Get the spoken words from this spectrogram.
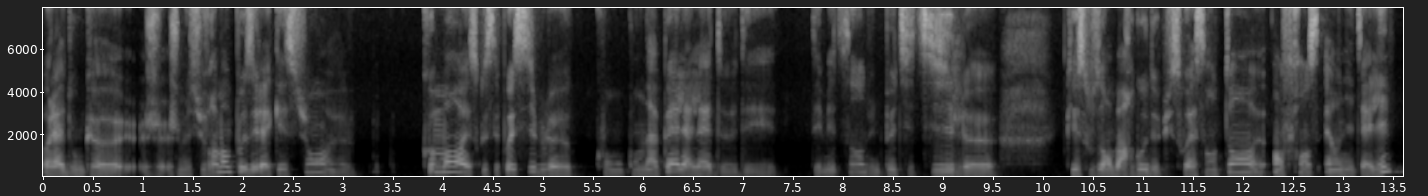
Voilà, donc je, me suis vraiment posé la question comment est-ce que c'est possible qu'on appelle à l'aide des, médecins d'une petite île qui est sous embargo depuis 60 ans euh, en France et en Italie.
